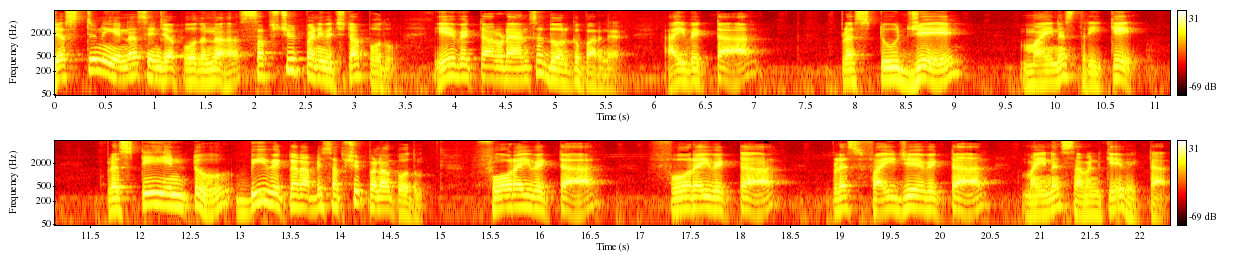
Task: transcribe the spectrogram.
ஜஸ்ட்டு நீங்கள் என்ன செஞ்சால் போதும்னா சப்ஸ்டியூட் பண்ணி வச்சுட்டா போதும். ஏ வெக்டாரோட ஆன்சர் தோருக்கு பாருங்கள் I vector plus two J minus three K plus T into B vector அப்படியே சப்ஸ்டியூட் பண்ணால் போதும். Four I vector four I vector plus five J vector minus seven K vector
